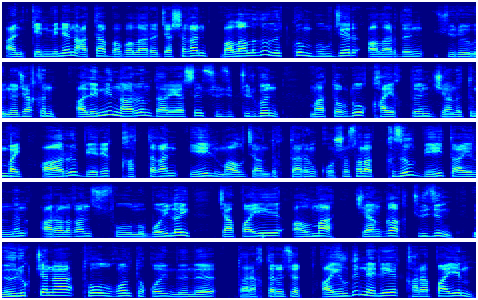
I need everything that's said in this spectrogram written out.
Анткени менен ата бабалары жашаган балалыгы өткөн бул жер алардын жүрөгүнө жакын. Ал эми нарын дарыясын сүзүп жүргөн мотордуу кайыктын жаны тынбайт. Ары бери каттаган эл мал жандыктарын кошо салат. Кызыл бейит айылынын аралаган сууну бойлой жапайы алма жаңгак жүзүм өрүк жана тоолгон токой мөмө дарактар өсөт. Айылдын эли карапайым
